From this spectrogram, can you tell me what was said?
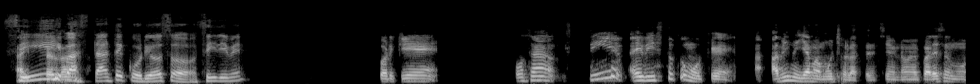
Sí, bastante curioso. Sí, dime. Porque o sea, sí he visto como que a, mí me llama mucho la atención, ¿no? Me parece muy,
